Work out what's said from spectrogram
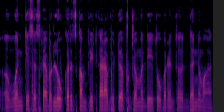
वन के सबस्क्रायबर लवकरच कंप्लीट करा. भेटूया पुढच्यामध्ये तोपर्यंत धन्यवाद.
